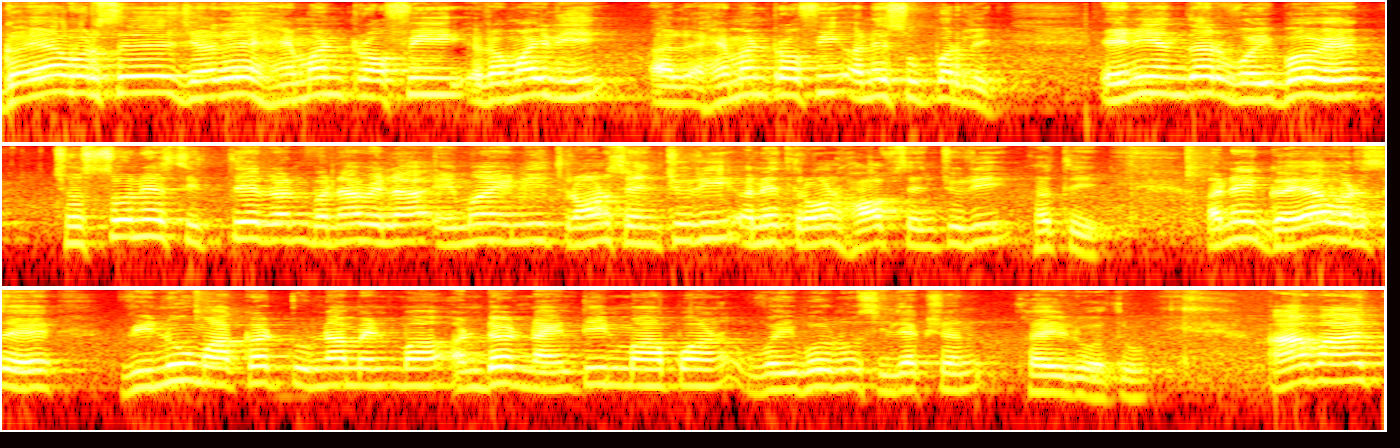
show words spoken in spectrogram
ગયા વર્ષે જ્યારે હેમન ટ્રોફી રમાયેલી હેમન ટ્રોફી અને સુપર લીગ, એની અંદર વૈભવે છસો ને સિત્તેર રન બનાવેલા, એમાં એની ત્રણ સેન્ચુરી અને ત્રણ હાફ સેન્ચુરી હતી. અને ગયા વર્ષે વિનુ માકડ ટુર્નામેન્ટમાં અંડર નાઇન્ટીનમાં પણ વૈભવનું સિલેક્શન થયેલું હતું. આ વાત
